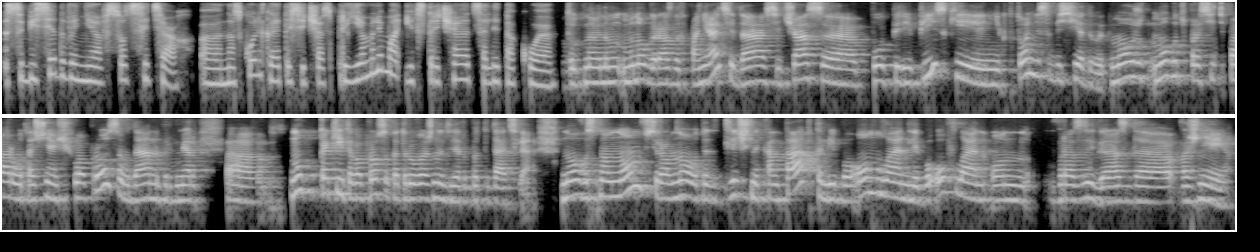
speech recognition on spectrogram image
Собеседование в соцсетях, э, насколько это сейчас приемлемо и встречается ли такое? Тут, наверное, много разных понятий, да, сейчас э, по переписке никто не собеседует. Может, могут спросить пару уточняющих вопросов, да, например, ну, какие-то вопросы, которые важны для работодателя, но в основном все равно вот этот личный контакт, либо онлайн, либо офлайн, он в разы гораздо важнее.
